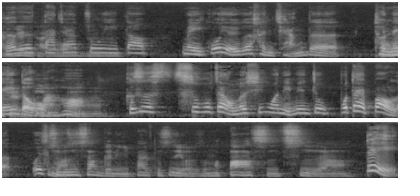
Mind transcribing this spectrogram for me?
可是大家注意到美国有一个很强的 tornado 嘛，哈。可是似乎在我们的新闻里面就不带报了，为什么？是不是上个礼拜不是有什么八十次啊？对，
